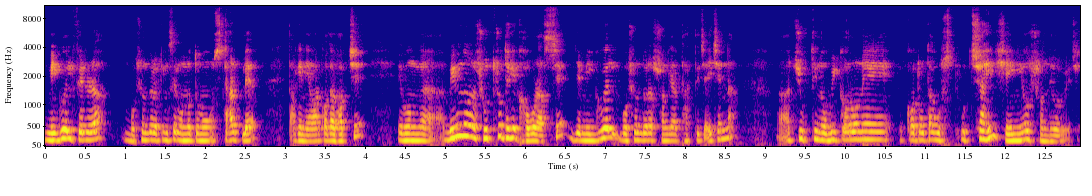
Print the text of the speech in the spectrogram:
Miguel Ferreira, Bashundhara কিংসের অন্যতম স্টার প্লেয়ার, তাকে নেওয়ার কথা ভাবছে এবং বিভিন্ন সূত্র থেকে খবর আসছে যে মিগুয়েল বসুন্ধরার সঙ্গে আর থাকতে চাইছেন না। চুক্তি নবীকরণে কতটা উৎস- উৎসাহী সেই নিয়েও সন্দেহ রয়েছে।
